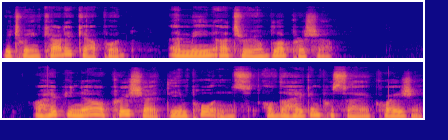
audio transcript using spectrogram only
between cardiac output and mean arterial blood pressure. I hope you now appreciate the importance of the Hagen-Poiseuille equation.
